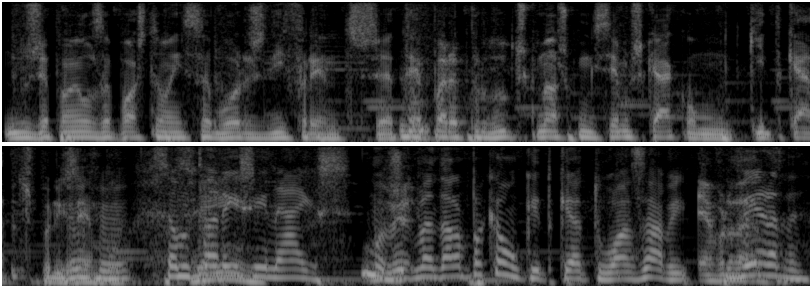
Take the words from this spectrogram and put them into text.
no Japão eles apostam em sabores diferentes, até para produtos que nós conhecemos cá, como Kit Kats, por exemplo. São muito Sim. originais. Uma vez mandaram para cá um Kit Kat Wasabi. É verdade. Verde.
